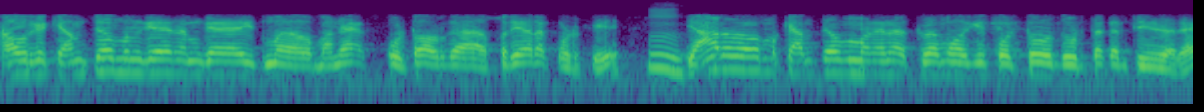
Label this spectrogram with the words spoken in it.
ಅವ್ರಿಗೆ ಕೆಂಪಮ್ಮನ್ಗೆ ನಮ್ಗೆ ಇದ್ ಮನೆ ಕೊಟ್ಟು ಅವ್ರಿಗೆ ಪರಿಹಾರ ಕೊಡ್ತಿ. ಯಾರು ಕೆಂಪಮ್ಮ ಮನೆನ ಅಕ್ರಮವಾಗಿ ಕೊಟ್ಟು ದುಡ್ಡು ತಗೊಂತಿದ್ದಾರೆ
